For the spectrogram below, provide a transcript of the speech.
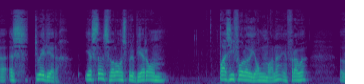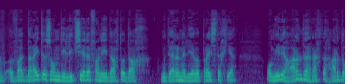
uh is tweeledig. Eerstens wil ons probeer om passievolle jong manne en vroue wat bereid is om die luksede van die dag tot dag moderne lewe prys te gee om hierdie harde regte harde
